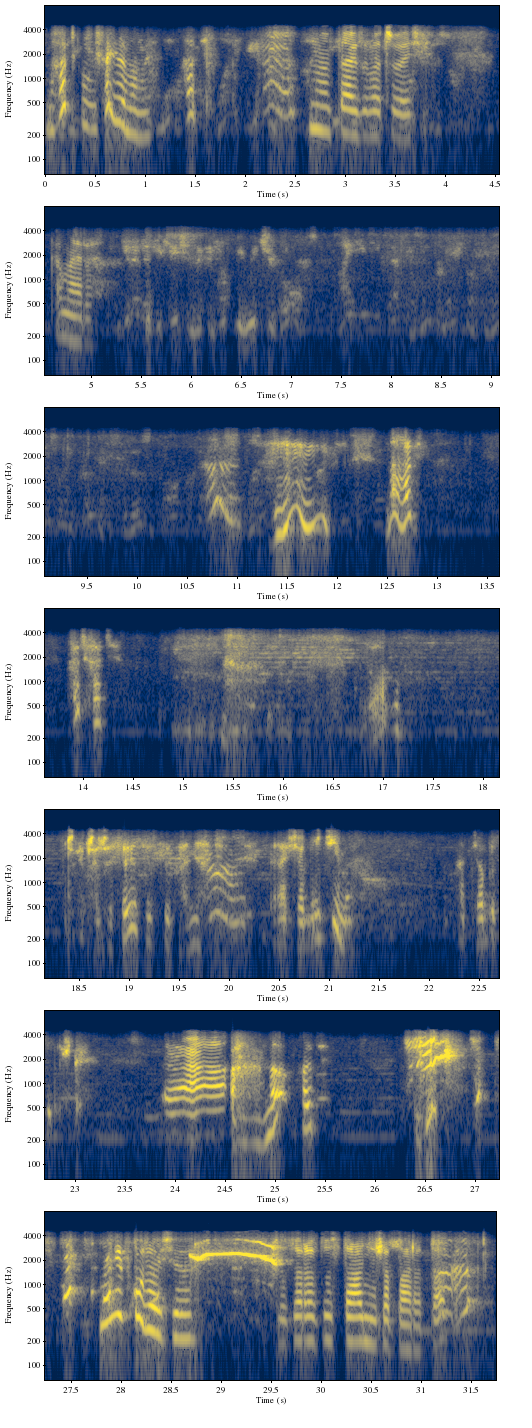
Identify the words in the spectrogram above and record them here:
No chodź, mówisz, chodź do mamy. Chodź. No tak, zobaczyłeś kamerę. Mm. No chodź. Chodź, chodź. Brawo. Czekaj, przeczesuję zasypania. Teraz się obrócimy. Chodź, obróć troszkę. No, chodź. No nie wkurzaj się. No zaraz dostaniesz aparat, tak?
